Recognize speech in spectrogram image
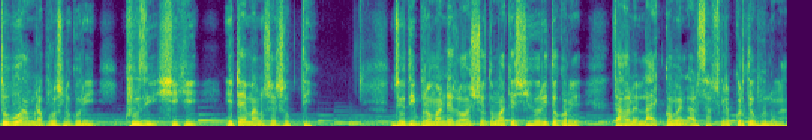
তবু আমরা প্রশ্ন করি, খুঁজি, শিখি, এটাই মানুষের শক্তি। যদি ব্রহ্মাণ্ডের রহস্য তোমাকে শিহরিত করে, তাহলে লাইক কমেন্ট আর সাবস্ক্রাইব করতে ভুলো না।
